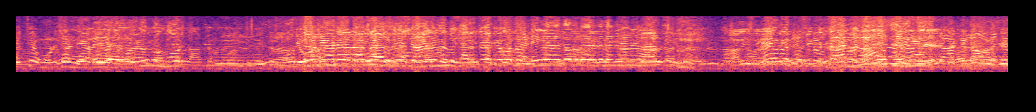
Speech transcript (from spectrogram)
ਇੱਥੇ ਹੁਣ ਛੱਡਿਆ ਕਿਉਂ ਨਿਆਣੇ ਨਾਲ ਤਾਂ ਤੁਸੀਂ ਸ਼ਾਇਦ ਵੀ ਤੁਸੀਂ ਕਿਹਾ ਕਿ ਉਹ ਲੜੀ ਆ ਤਾਂ ਬਗੈਰ ਕਿਤੇ ਨਿਆਣੇ ਨਾਲ ਨਹੀਂ ਮੈਂ ਤੁਸੀਂ ਕਿੱਥੇ ਜਾ ਕੇ ਲਾਉਂਦੇ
